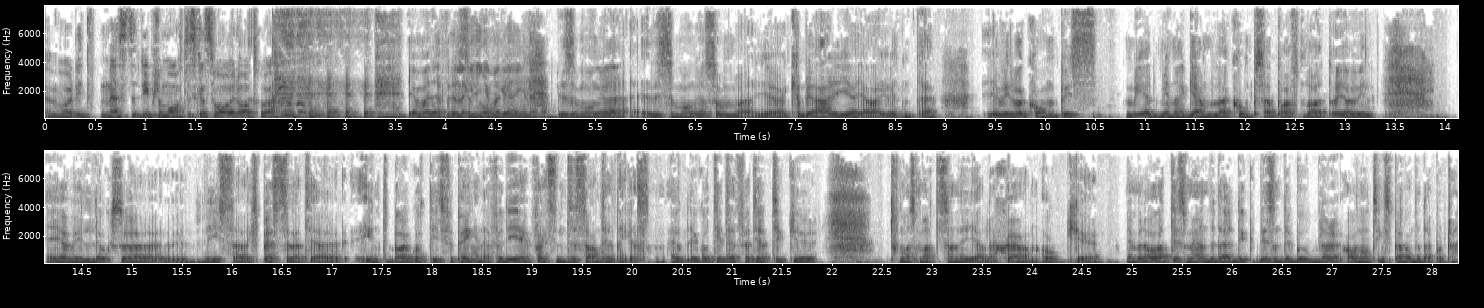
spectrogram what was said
Det var ditt mest diplomatiska svar idag tror jag. ja, men därför det, är så många, det, är så många, det är så många som jag kan bli arga. Jag, jag vet inte. Jag vill vara kompis med mina gamla kompisar på Aftonbladet och jag vill, jag vill också visa Expressen att jag inte bara gått dit för pengarna. För det är faktiskt inte sant helt enkelt. Jag har gått dit för att jag tycker Thomas Mattsson är jävla skön. Och, eh, jag menar, och att det som händer där, det, det som det bubblar av någonting spännande där borta.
